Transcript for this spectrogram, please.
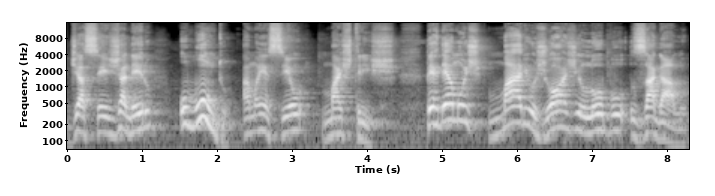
dia 6 de janeiro, o mundo amanheceu mais triste. Perdemos Mário Jorge Lobo Zagallo,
